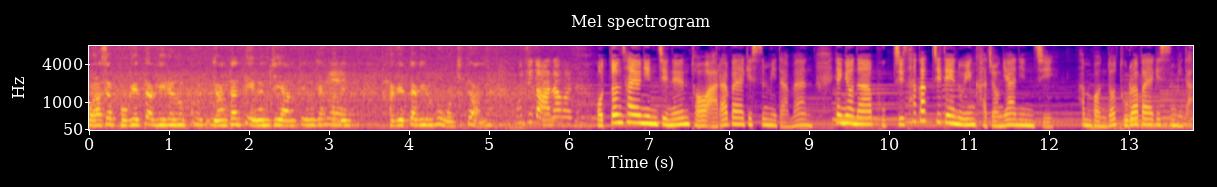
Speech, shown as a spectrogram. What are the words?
와서 보겠다 이래놓고 연탄 떼는지 안 떼는지 네. 하긴 하겠다 이러고 오지도 않아. 오지도 않아가지고. 어떤 사연인지는 더 알아봐야겠습니다만 행여나 복지 사각지대에 놓인 가정이 아닌지 한 번 더 돌아봐야겠습니다.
